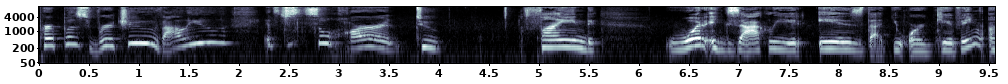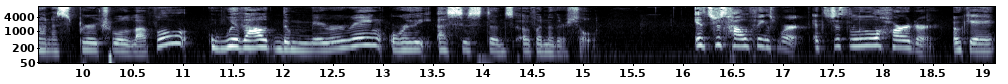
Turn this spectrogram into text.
purpose, virtue, value. It's just so hard to find what exactly it is that you are giving on a spiritual level without the mirroring or the assistance of another soul it's just how things work. It's just a little harder, okay?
